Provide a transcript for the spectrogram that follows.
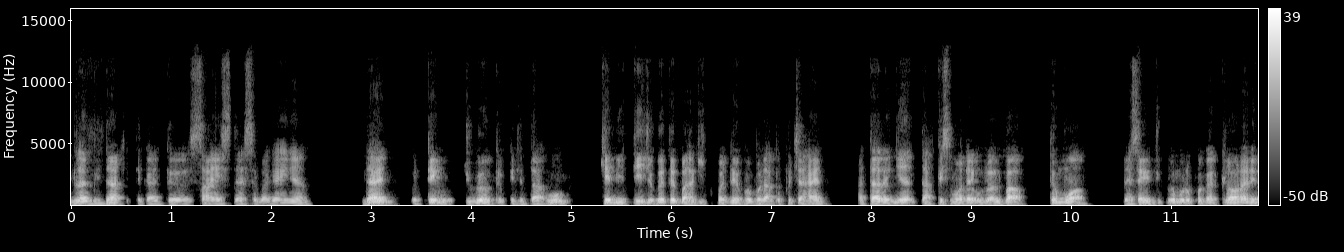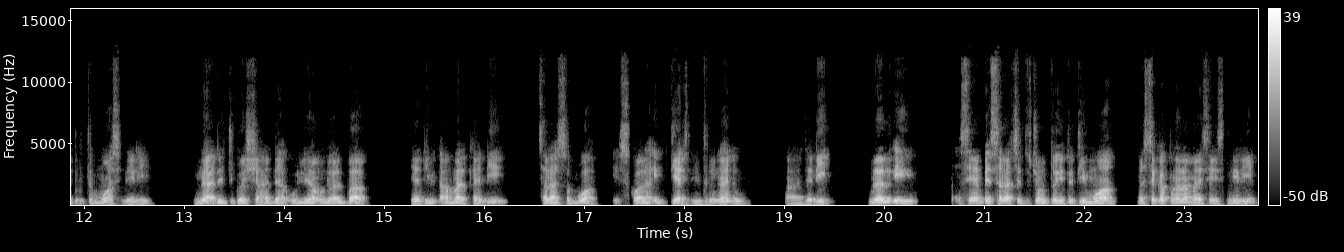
dalam bidang kita kata sains dan sebagainya. Dan penting juga untuk kita tahu KBT juga terbahagi kepada beberapa pecahan. Antaranya tahfiz modal ulul albab, temua. Dan saya juga merupakan keluaran dari bertemua sendiri. Kemudian ada juga syahadah ulia ulul albab yang diamalkan di salah sebuah sekolah imtiaz di Terengganu. Ha, jadi melalui saya ambil salah satu contoh itu timua, berdasarkan pengalaman saya sendiri,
